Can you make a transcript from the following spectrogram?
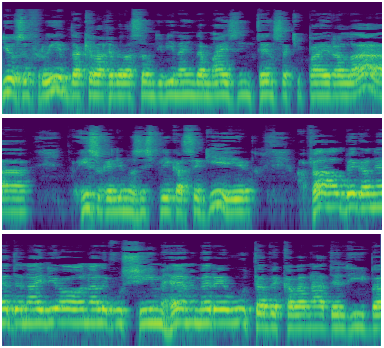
e usufruir daquela revelação divina ainda mais intensa que paira lá, isso que ele nos explica a seguir. אבל בגן עדן העליון הלבושים הם מרעותה וכוונה דליבה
